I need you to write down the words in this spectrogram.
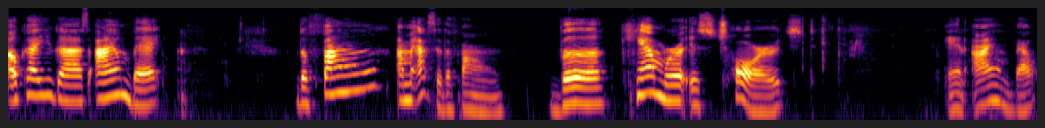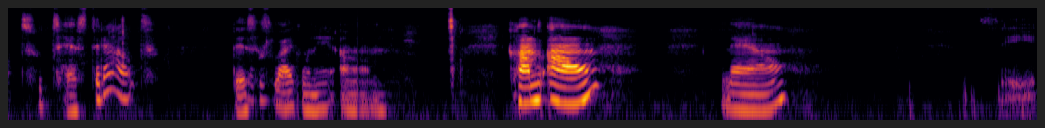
Okay, you guys, I am back. The phone, I mean, I said the phone. The camera is charged and I am about to test it out. This is like when it um comes on. Now, see.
